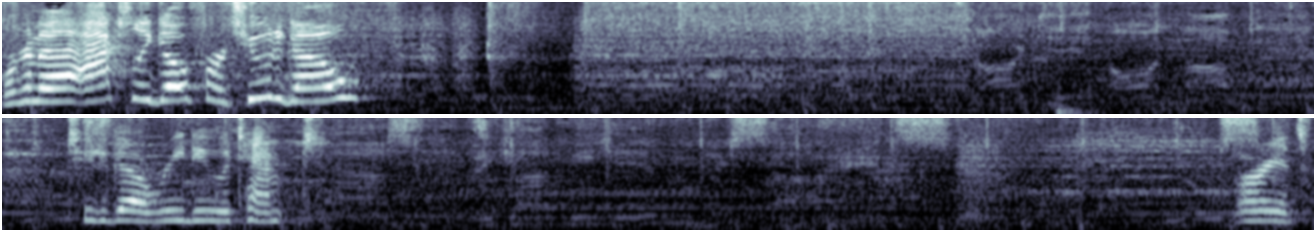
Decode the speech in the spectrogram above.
We're gonna actually go for two to go. Two to go, redo attempt. Or it's.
